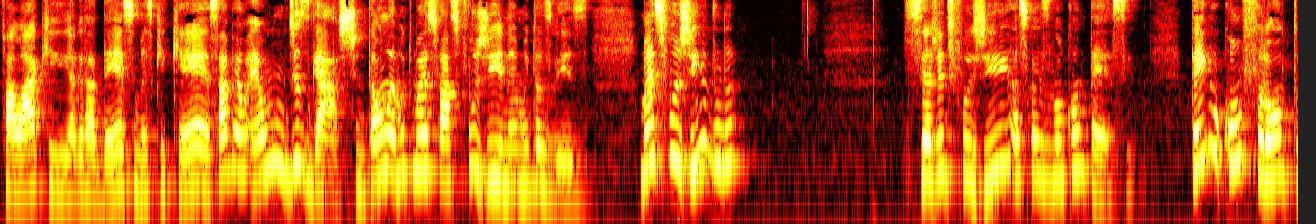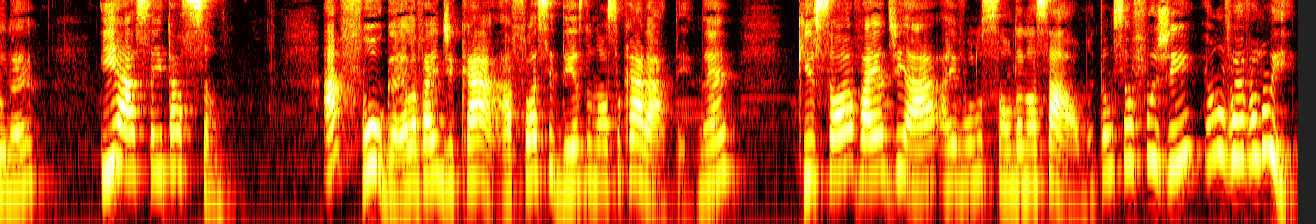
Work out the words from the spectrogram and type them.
Falar que agradece, mas que quer, sabe? É, é um desgaste. Então é muito mais fácil fugir, né? Muitas vezes. Mas fugindo, né? Se a gente fugir, as coisas não acontecem. Tem o confronto, né? E a aceitação. A fuga, ela vai indicar a flacidez do nosso caráter, né? que só vai adiar a evolução da nossa alma. Então, se eu fugir, eu não vou evoluir,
